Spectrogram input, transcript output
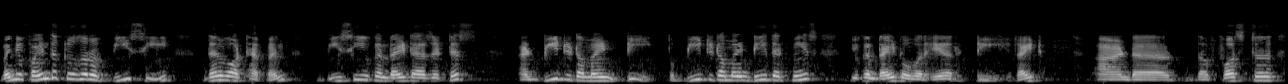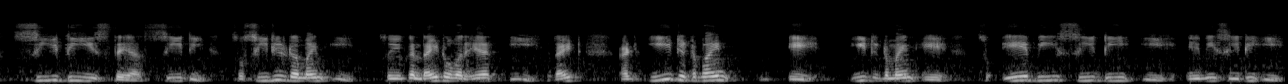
When you find the closure of BC, then what happened? BC you can write as it is and B determine D. So B determine D that means you can write over here D, right? And uh, the first uh, CD is there, CD. So CD determine E. So you can write over here E, right? And E determine A. E determine A. So A, B, C, D, E, A, B, C, D, E.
